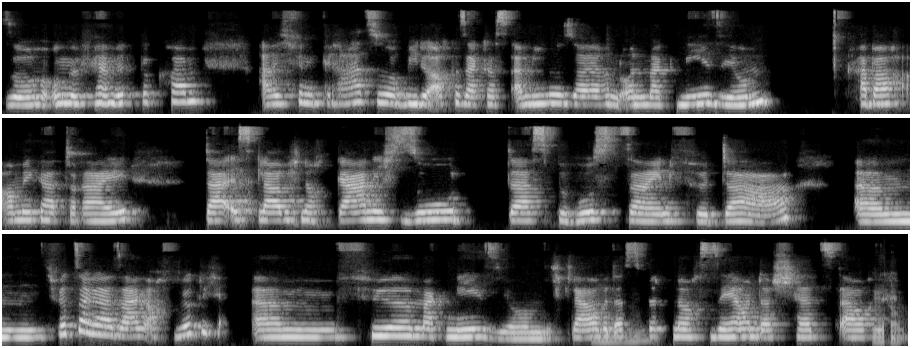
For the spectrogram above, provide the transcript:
so ungefähr mitbekommen. Aber ich finde gerade so, wie du auch gesagt hast, Aminosäuren und Magnesium, aber auch Omega-3, da ist, glaube ich, noch gar nicht so das Bewusstsein für da. Ähm, ich würde sogar sagen, auch wirklich ähm, für Magnesium. Ich glaube, mhm. das wird noch sehr unterschätzt, auch ja.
